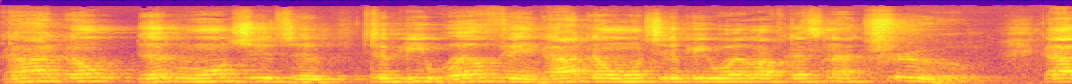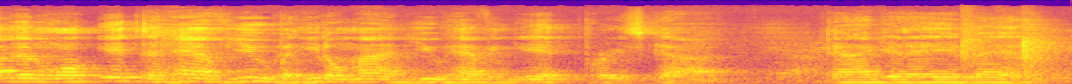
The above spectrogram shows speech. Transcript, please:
God don't, doesn't want you to, to be wealthy and God don't want you to be well off. That's not true. God doesn't want it to have you, but he don't mind you having it. Praise God. Can I get an amen?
